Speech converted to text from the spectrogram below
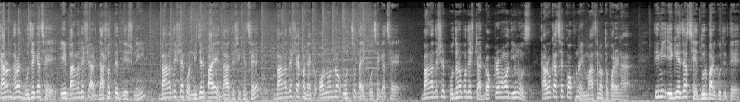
কারণ ভারত বুঝে গেছে, এই বাংলাদেশে আর দাসত্বের দেশ নেই। বাংলাদেশ এখন নিজের পায়ে দাঁড়াতে শিখেছে। বাংলাদেশ এখন এক অনন্য উচ্চতায় পৌঁছে গেছে। বাংলাদেশের প্রধান উপদেষ্টা ডক্টর মোহাম্মদ ইউনুস কারও কাছে কখনোই মাথা নত করে না। তিনি এগিয়ে যাচ্ছে দুর্বার গতিতে।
